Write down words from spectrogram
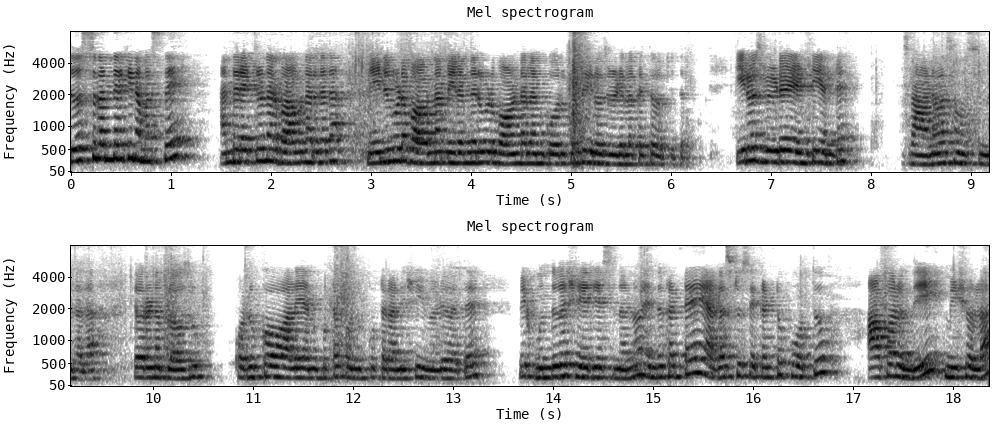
దోస్తులందరికీ నమస్తే. అందరు ఎట్లున్నారు? బాగున్నారు కదా? నేను కూడా బాగున్నా మీరందరూ కూడా బాగుండాలని కోరుకుంటూ ఈరోజు వీడియోలోకి అయితే వచ్చేద్దాం. ఈరోజు వీడియో ఏంటి అంటే శ్రావణవాసం వస్తుంది కదా. ఎవరైనా బ్లౌజులు కొనుక్కోవాలి అనుకుంటే కొనుక్కుంటారు అనేసి ఈ వీడియో అయితే మీకు ముందుగా షేర్ చేస్తున్నాను. ఎందుకంటే August second to fourth offer ఉంది మీషోలో.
